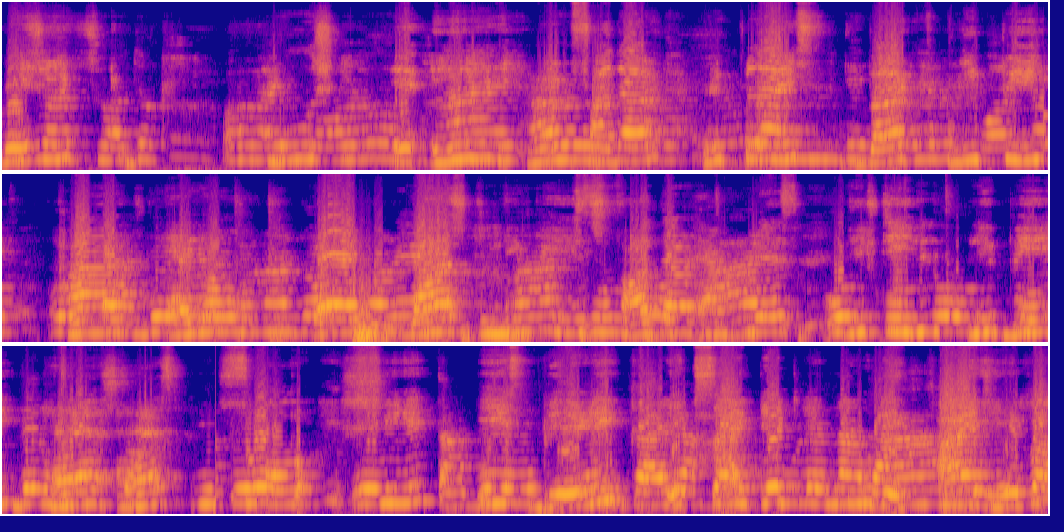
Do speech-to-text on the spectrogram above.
bush. Eh, Her father replies, but Lippy her alone and last Lippy's father embraced Lippy, Lippy has, has so she is very excited today. I never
